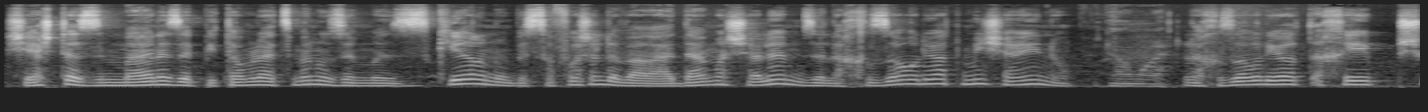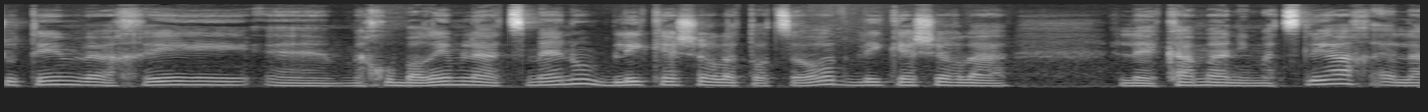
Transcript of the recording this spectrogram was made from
שיש את הזמן הזה פתאום לעצמנו, זה מזכיר לנו, בסופו של דבר, האדם השלם זה לחזור להיות מי שהיינו. לגמרי. לחזור להיות הכי פשוטים והכי אה, מחוברים לעצמנו, בלי קשר לתוצאות, בלי קשר ל, לכמה אני מצליח, אלא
